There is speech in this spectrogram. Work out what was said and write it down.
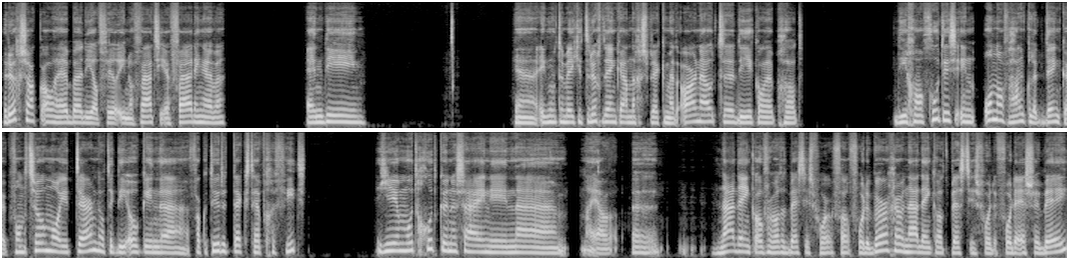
rugzak al hebben, die al veel innovatieervaring hebben. En die ja, ik moet een beetje terugdenken aan de gesprekken met Arnoud uh, die ik al heb gehad. Die gewoon goed is in onafhankelijk denken. Ik vond het zo'n mooie term dat ik die ook in de vacaturetekst heb gefietst. Je moet goed kunnen zijn in uh, nou ja, uh, nadenken over wat het beste is voor, voor de burger. Nadenken wat het beste is voor de, voor de SVB.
